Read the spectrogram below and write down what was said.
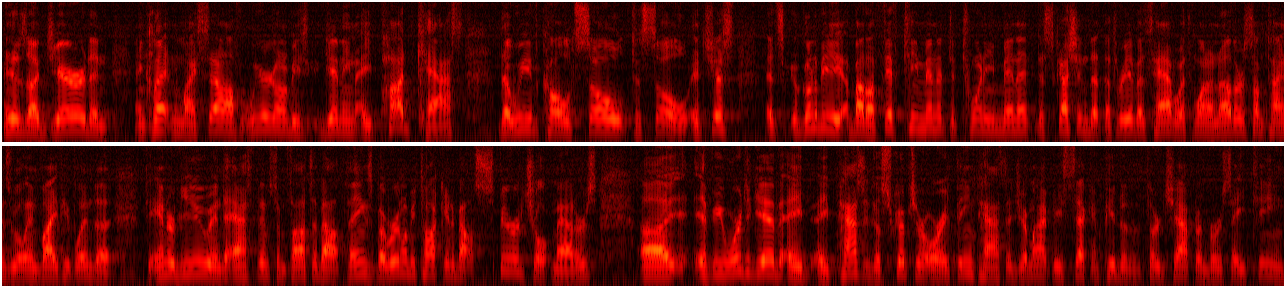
is uh, Jared and, and Clinton and myself. We're going to be getting a podcast that we've called Soul to Soul. It's just it's going to be about a 15 minute to 20 minute discussion that the three of us have with one another. Sometimes we'll invite people in to, to interview and to ask them some thoughts about things, but we're going to be talking about spiritual matters. Uh, if you were to give a, a passage of scripture or a theme passage, it might be 2 Peter, the third chapter, and verse 18,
